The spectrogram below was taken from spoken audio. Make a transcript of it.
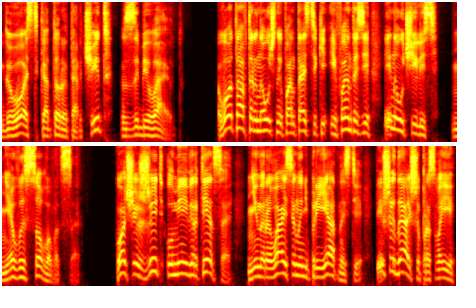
Гвоздь, который торчит, забивают. Вот авторы научной фантастики и фэнтези и научились не высовываться. Хочешь жить, умей вертеться, не нарывайся на неприятности, пиши дальше про свои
